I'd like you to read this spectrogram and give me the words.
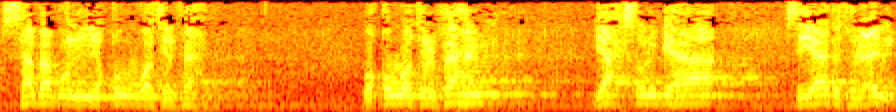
سبب لقوة الفهم. وقوة الفهم يحصل بها زيادة العلم.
